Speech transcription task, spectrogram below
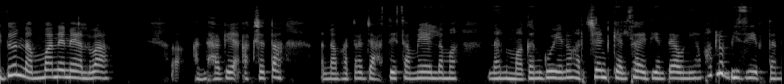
ಇದು ನಮ್ಮನೇನೆ ಅಲ್ವಾ? ಅಂದಹಾಗೆ ಅಕ್ಷತಾ ನಮ್ಮ ಹತ್ರ ಜಾಸ್ತಿ ಸಮಯ ಇಲ್ಲಮ್ಮ. ನನ್ನ ಮಗನಿಗೂ ಏನೋ ಅರ್ಜೆಂಟ್ ಕೆಲಸ ಇದೆಯಂತೆ, ಅವನು ಯಾವಾಗಲೂ ಬ್ಯುಸಿ ಇರ್ತಾನೆ.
